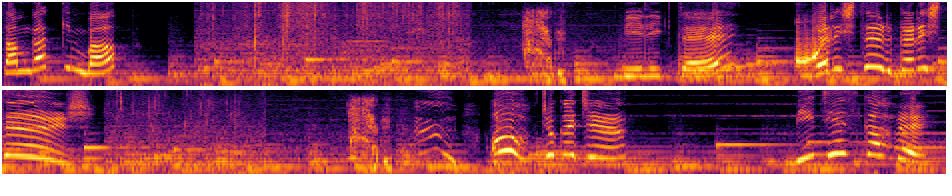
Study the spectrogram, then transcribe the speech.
Samgak kimbap. Birlikte karıştır karıştır. Hmm, oh çok acı. BTS kahve.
